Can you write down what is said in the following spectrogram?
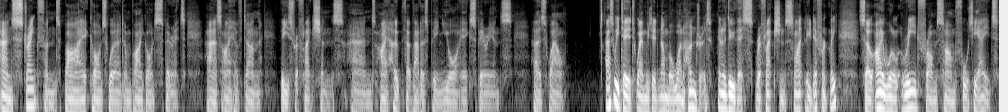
and strengthened by God's Word and by God's Spirit as I have done these reflections. And I hope that that has been your experience as well. As we did when we did number 100, I'm going to do this reflection slightly differently. So I will read from Psalm 48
